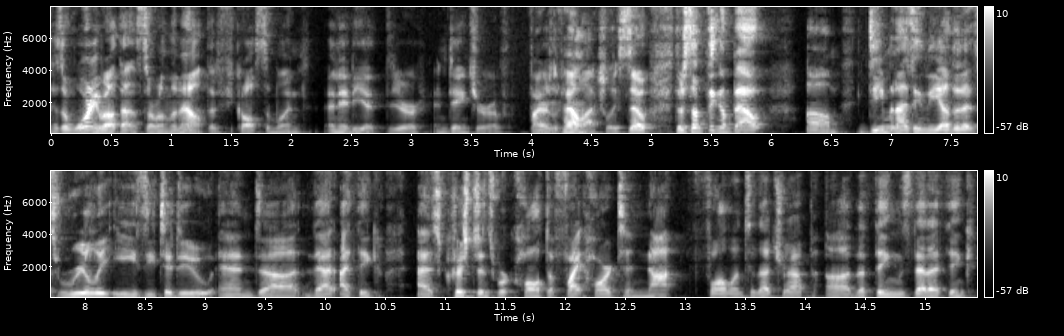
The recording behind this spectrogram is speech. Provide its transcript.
has a warning about that in Sermon on the Mount that if you call someone an idiot, you're in danger of fires of hell, actually. So there's something about um, demonizing the other that's really easy to do, and uh, that I think as Christians we're called to fight hard to not fall into that trap. Uh, the things that I think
